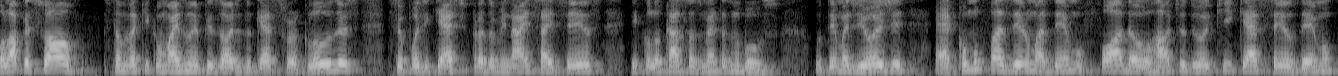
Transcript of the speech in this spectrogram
Olá pessoal, estamos aqui com mais um episódio do Cast for Closers, seu podcast para dominar inside sales e colocar suas metas no bolso. O tema de hoje é como fazer uma demo foda ou how to do a kick-ass sales demo.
